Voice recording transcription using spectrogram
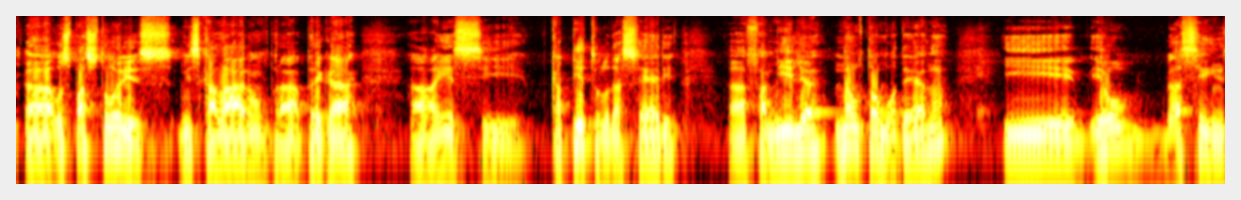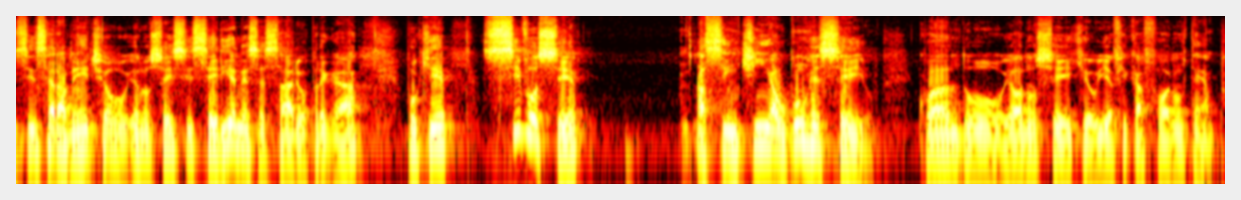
uh, os pastores me escalaram para pregar uh, esse capítulo da série, a Família Não Tão Moderna. E eu, assim, sinceramente, eu, eu não sei se seria necessário eu pregar, porque se você, assim, tinha algum receio quando eu anunciei que eu ia ficar fora um tempo,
